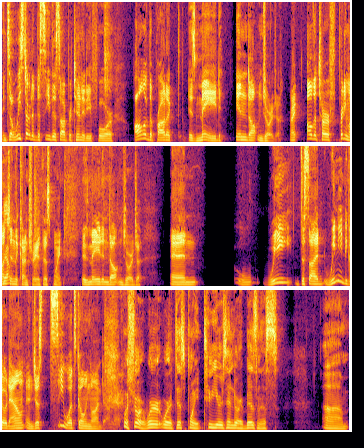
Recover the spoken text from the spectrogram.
And so we started to see this opportunity for all of the product is made in Dalton, Georgia, right? All the turf pretty much Yep. in the country at this point is made in Dalton, Georgia. And we decide we need to go down and just see what's going on down there. Well, sure. We're we're at this point two years into our business, um,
